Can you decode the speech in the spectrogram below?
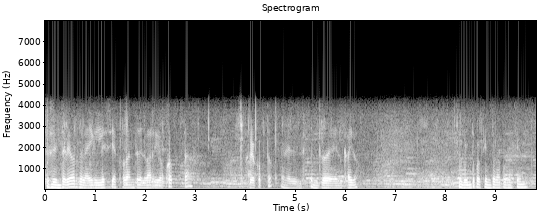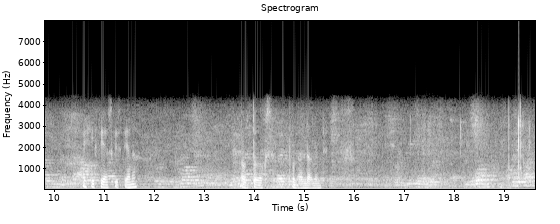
Este es el interior de la iglesia colgante del barrio Copta, barrio Copto, en el centro del Cairo. El 20% de la población egipcia es cristiana, ortodoxa, fundamentalmente.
